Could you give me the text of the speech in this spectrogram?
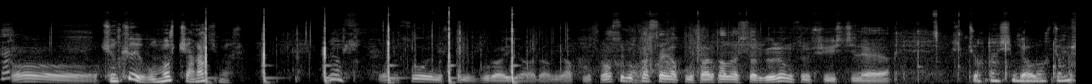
Ha? Oo, Çünkü yumurt yanaşmıyor. Biliyor musun? nasıl oymuş değil burayı ya adam yapmış. Nasıl bir kasa yapmış arkadaşlar görüyor musun şu işçiliğe ya? Hiç yoktan şimdi Ya- yumurtumuz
